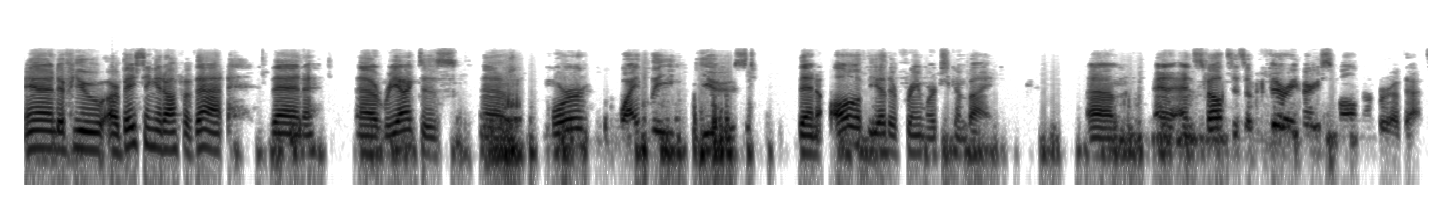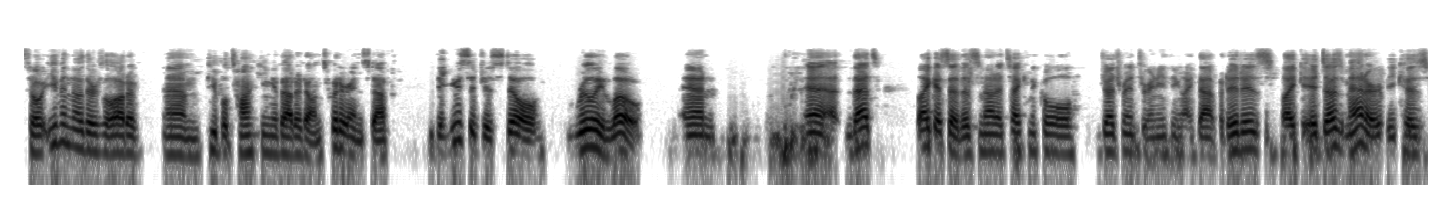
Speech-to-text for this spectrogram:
And if you are basing it off of that, then uh, React is um, more widely used than all of the other frameworks combined. Um, and, and Svelte is a very, very small number of that. So even though there's a lot of um, people talking about it on Twitter and stuff, the usage is still really low. And, and that's, like I said, that's not a technical judgment or anything like that, but it is like it does matter because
